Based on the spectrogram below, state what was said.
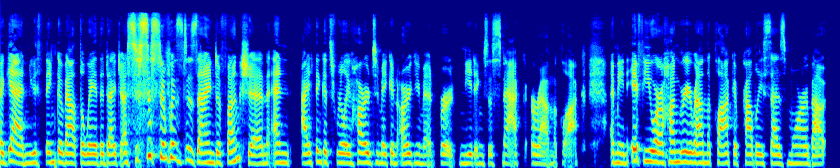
again, you think about the way the digestive system was designed to function. And I think it's really hard to make an argument for needing to snack around the clock. I mean, if you are hungry around the clock, it probably says more about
